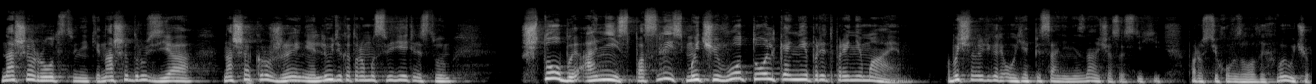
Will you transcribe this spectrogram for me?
Наши родственники, наши друзья, наше окружение, люди, которым мы свидетельствуем – чтобы они спаслись, мы чего только не предпринимаем. Обычно люди говорят, ой, я Писание не знаю, сейчас я стихи, пару стихов золотых выучу,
